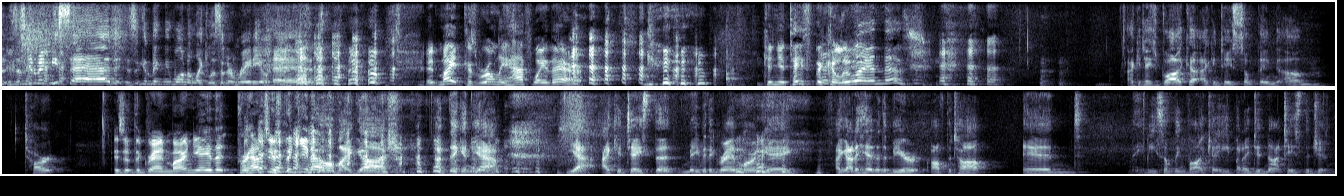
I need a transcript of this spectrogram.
is this gonna make me sad? Is this gonna make me want to like listen to Radiohead? It might, because we're only halfway there. can you taste the Kahlua in this? I can taste vodka. I can taste something um, tart. Is it the Grand Marnier that perhaps you're thinking of? Oh my gosh! I'm thinking, yeah, yeah. I can taste the maybe the Grand Marnier. I got a hit of the beer off the top, and maybe something vodka-y, but I did not taste the gin.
